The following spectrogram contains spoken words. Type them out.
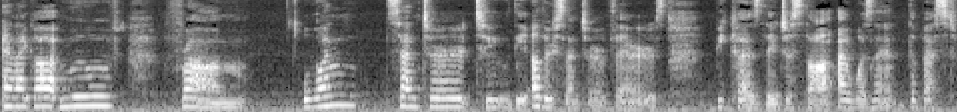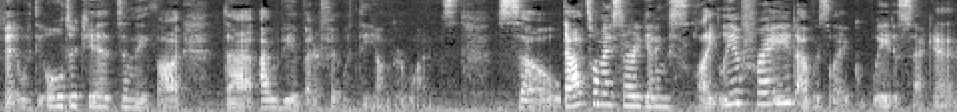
and I got moved from one center to the other center of theirs because they just thought I wasn't the best fit with the older kids and they thought that I would be a better fit with the younger ones. So that's when I started getting slightly afraid. I was like, wait a second,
